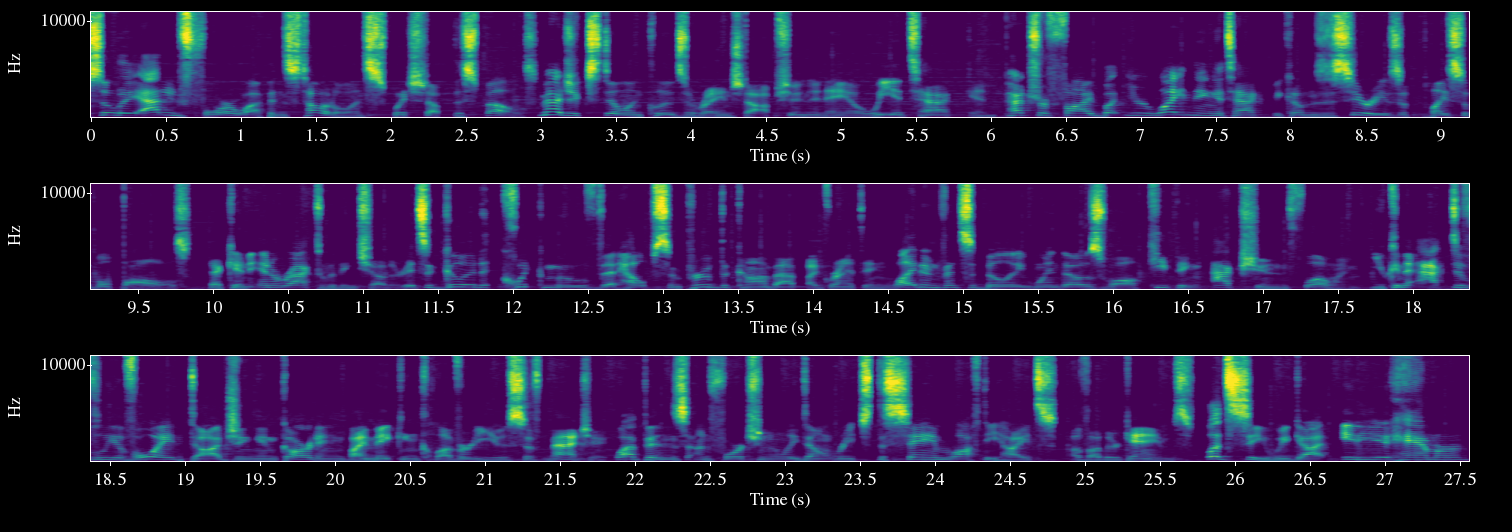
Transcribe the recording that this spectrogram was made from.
So they added four weapons total and switched up the spells. Magic still includes a ranged option, an AoE attack, and Petrify, but your lightning attack becomes a series of placeable balls that can interact with each other. It's a good, quick move that helps improve the combat by granting light invincibility windows while keeping action flowing. You can actively avoid dodging and guarding by making clever use of magic. Weapons, unfortunately, don't reach the same lofty heights of other games. Let's see, we got Idiot Hammer,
